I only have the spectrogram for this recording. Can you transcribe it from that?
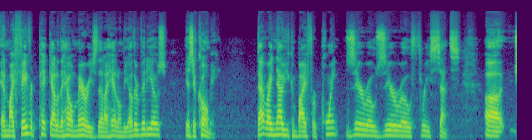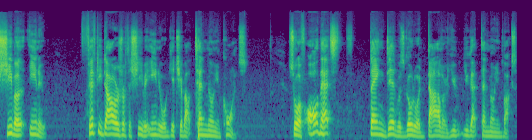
and my favorite pick out of the hail marys that I had on the other videos is Ecomi. That right now you can buy for 0.003 cents. Uh, Shiba Inu, $50 worth of Shiba Inu will get you about 10 million coins. So if all that thing did was go to a dollar, you, you got 10 million bucks.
